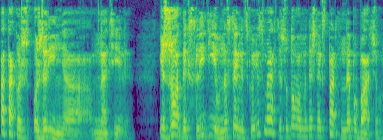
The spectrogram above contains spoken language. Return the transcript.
а також ожиріння на тілі. І жодних слідів насильницької смерті судово-медичний експерт не побачив.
